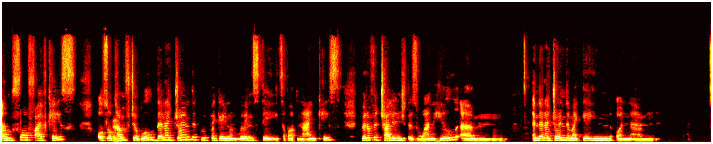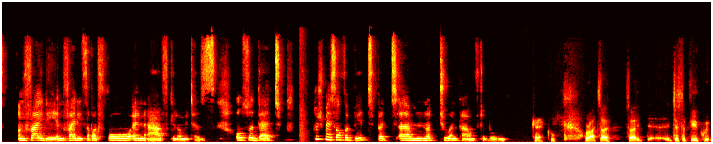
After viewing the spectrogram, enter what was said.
um, four or five Ks. Also okay. comfortable. Then I join the group again on Wednesday. It's about nine Ks. Bit of a challenge. There's one hill. Um, and then I join them again on um, on Friday, and Friday is about four and a half kilometers. Also, that push myself a bit, but um, not too uncomfortable. Okay, cool. All right, so so uh, just a few quick,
